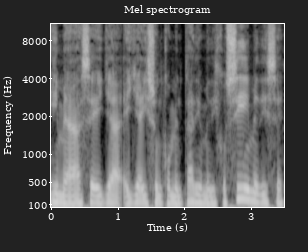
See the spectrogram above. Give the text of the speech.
Y me hace ella, ella hizo un comentario, me dijo, sí, me dice,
